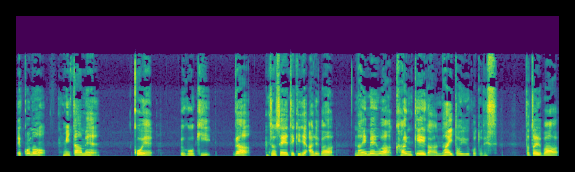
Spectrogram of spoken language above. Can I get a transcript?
で、この見た目、声、動きが女性的であれば、内面は関係がないということです。例えば、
